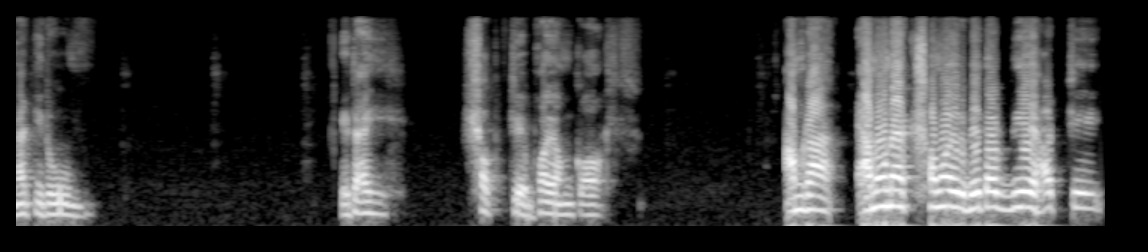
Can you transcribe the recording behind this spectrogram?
নাকি রুম? এটাই সবচেয়ে ভয়ঙ্কর। আমরা এমন এক সময়ের ভেতর দিয়ে হাঁটছি,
